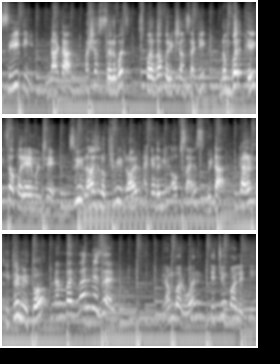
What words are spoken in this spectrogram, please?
CET NATA अशा सर्वच स्पर्धा परीक्षांसाठी नंबर एकचा पर्याय म्हणजे Shri Rajlakshmi royal academy of science Vita. कारण इथे मिळतो number one result. Number one teaching quality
